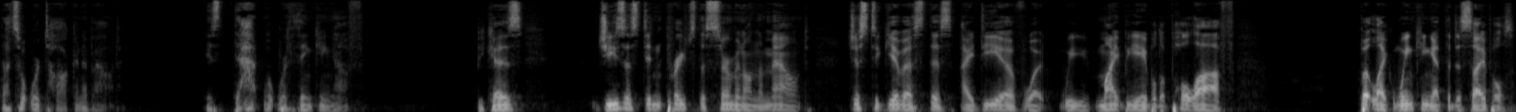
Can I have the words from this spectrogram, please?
That's what we're talking about. Is that what we're thinking of? Because Jesus didn't preach the Sermon on the Mount just to give us this idea of what we might be able to pull off but like winking at the disciples.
